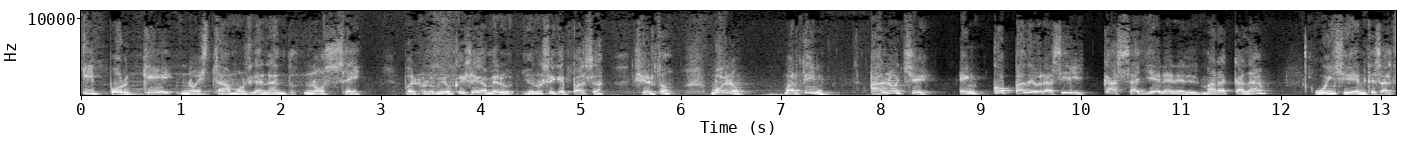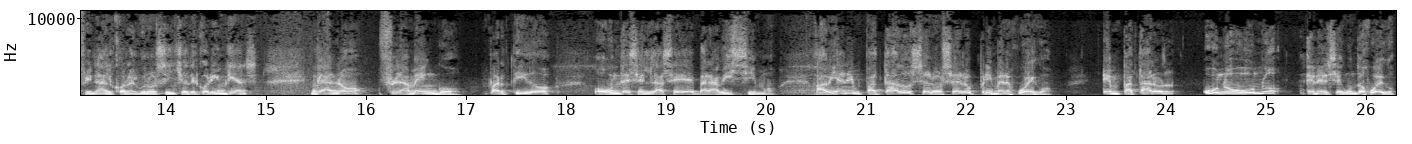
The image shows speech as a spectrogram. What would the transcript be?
y por qué no estamos ganando. No sé. Bueno, lo mismo que dice Gamero, yo no sé qué pasa, ¿cierto? Bueno, Martín, anoche en Copa de Brasil, casa llena en el Maracaná, hubo incidentes al final con algunos hinchas de Corinthians, ganó Flamengo, partido o un desenlace bravísimo. Habían empatado 0-0 primer juego, empataron 1-1 en el segundo juego.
